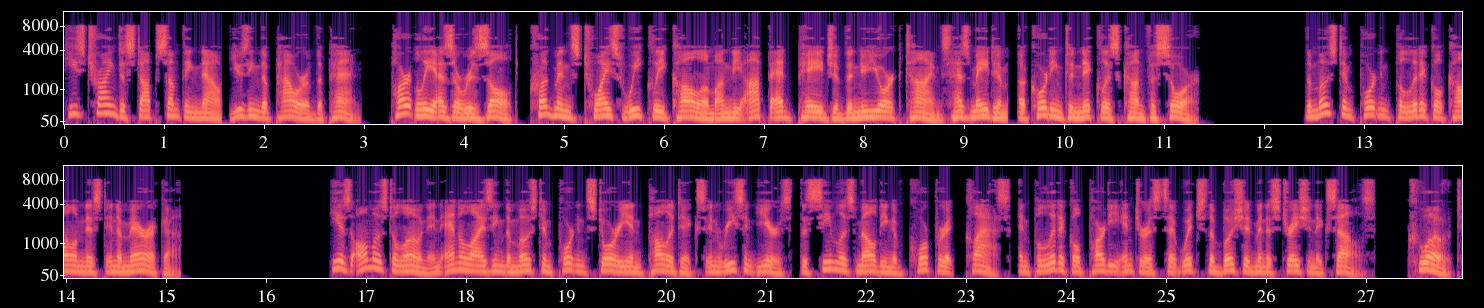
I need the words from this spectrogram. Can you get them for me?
He's trying to stop something now, using the power of the pen." Partly as a result, Krugman's twice-weekly column on the op-ed page of The New York Times has made him, according to Nicholas Confessore, the most important political columnist in America. He is almost alone in analyzing the most important story in politics in recent years, the seamless melding of corporate, class, and political party interests at which the Bush administration excels. Quote,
